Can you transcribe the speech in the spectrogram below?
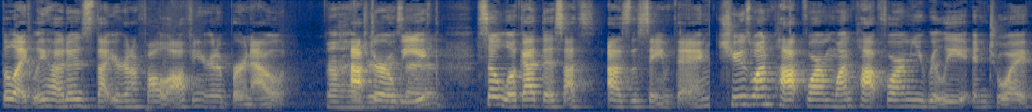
the likelihood is that you're going to fall off and you're going to burn out 100%. after a week. So look at this as, as the same thing. Choose one platform, one platform you really enjoy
